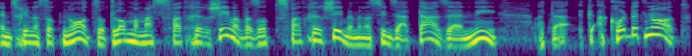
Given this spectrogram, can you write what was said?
הם צריכים לעשות תנועות זאת לא ממש שפת חרשים אבל זאת שפת חרשים הם מנסים זה אתה זה אני אתה הכל בתנועות.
